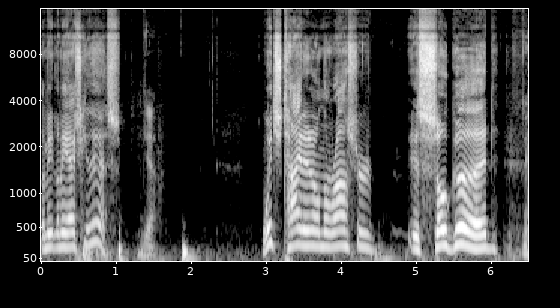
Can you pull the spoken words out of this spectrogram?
Let me let me ask you this: Yeah. Which tight end on the roster is so good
